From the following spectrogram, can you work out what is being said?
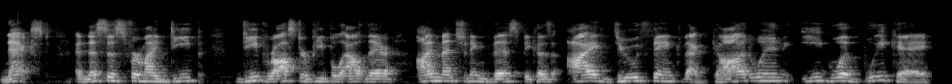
Next, and this is for my deep, deep roster people out there. I'm mentioning this because I do think that Godwin Igwebuike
